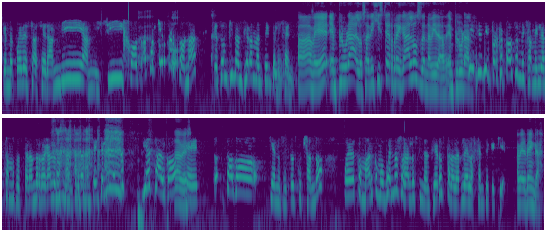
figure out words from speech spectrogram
que me puedes hacer a mí, a mis hijos, a cualquier persona que son financieramente inteligentes. A ver, en plural, o sea, dijiste regalos de Navidad, en plural. Sí, sí, sí, porque todos en mi familia estamos esperando regalos financieramente inteligentes y es algo que todo quien nos está escuchando puede tomar como buenos regalos financieros para darle a la gente que quiere. A ver, venga.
